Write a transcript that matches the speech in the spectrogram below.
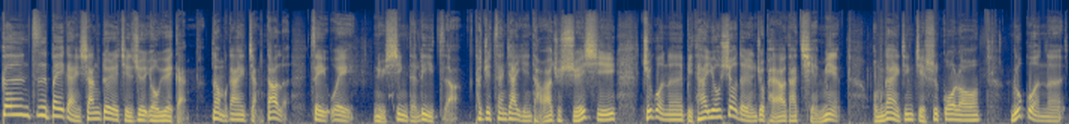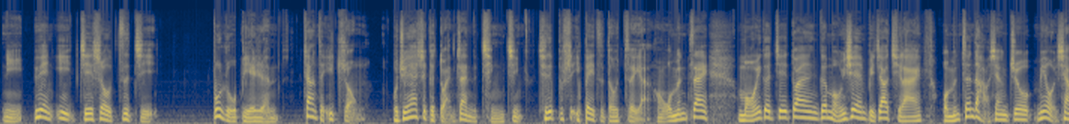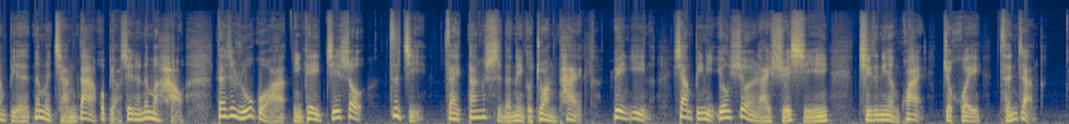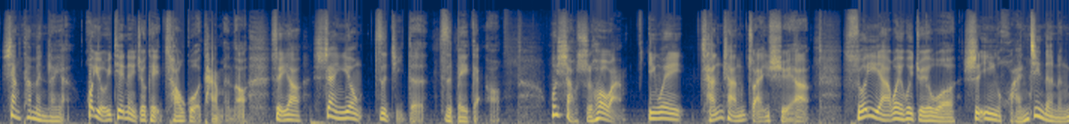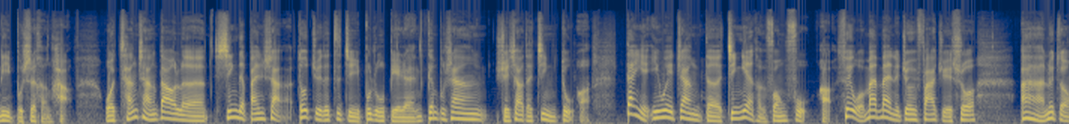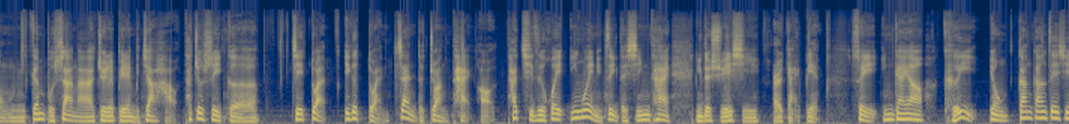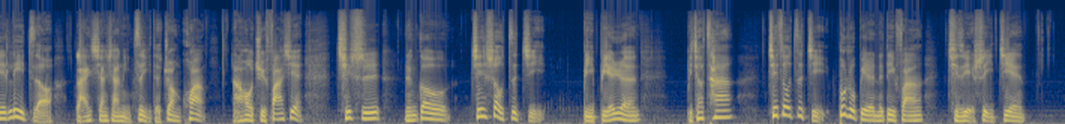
跟自卑感相对的，其实就是优越感。那我们刚才讲到了这一位女性的例子啊，她去参加研讨，要去学习，结果呢，比她优秀的人就排到她前面。我们刚才已经解释过喽。如果呢，你愿意接受自己不如别人这样的一种。我觉得它是个短暂的情境，其实不是一辈子都这样。我们在某一个阶段跟某一些人比较起来，我们真的好像就没有像别人那么强大或表现的那么好。但是如果啊，你可以接受自己在当时的那个状态，愿意向比你优秀的人来学习，其实你很快就会成长，像他们那样，或有一天呢，你就可以超过他们哦。所以要善用自己的。自卑感啊！我小时候啊，因为常常转学啊，所以啊，我也会觉得我适应环境的能力不是很好。我常常到了新的班上啊，都觉得自己不如别人，跟不上学校的进度啊。但也因为这样的经验很丰富啊，所以我慢慢的就会发觉说啊，那种跟不上啊，觉得别人比较好，它就是一个阶段。一个短暂的状态，哦，它其实会因为你自己的心态、你的学习而改变，所以应该要可以用刚刚这些例子哦，来想想你自己的状况，然后去发现，其实能够接受自己比别人比较差，接受自己不如别人的地方，其实也是一件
